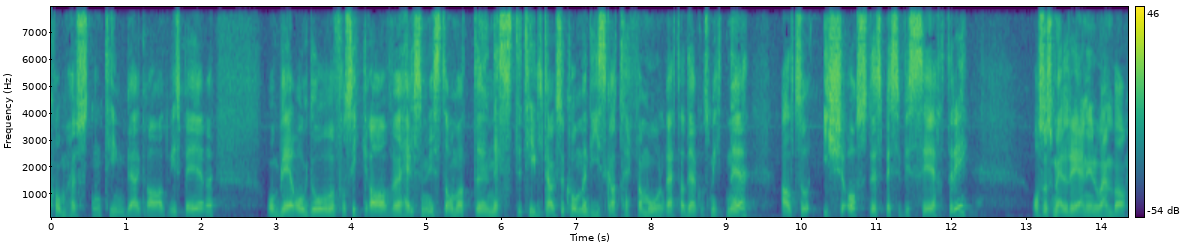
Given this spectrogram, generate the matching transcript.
kom høsten. Ting blir gradvis bedre. Og blir òg da forsikra av helseminister om at eh, neste tiltak som kommer, de skal treffe målretta der hvor smitten er. Altså ikke oss, det spesifiserte de. Og så smeller det igjen i november.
